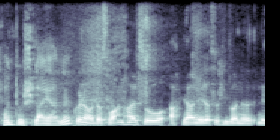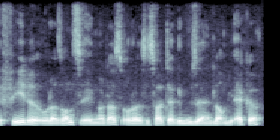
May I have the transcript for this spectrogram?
Ponto Schleier, ne? Genau, das waren halt so, ach ja, nee, das ist lieber eine, eine Fehde oder sonst irgendwas, oder es ist halt der Gemüsehändler um die Ecke.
